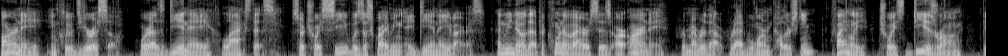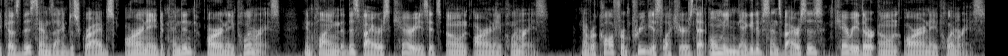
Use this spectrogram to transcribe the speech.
RNA includes uracil, whereas DNA lacks this. So choice C was describing a DNA virus. And we know that picornaviruses are RNA. Remember that red warm color scheme? Finally, choice D is wrong because this enzyme describes RNA dependent RNA polymerase implying that this virus carries its own RNA polymerase. Now, recall from previous lectures that only negative sense viruses carry their own RNA polymerase,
